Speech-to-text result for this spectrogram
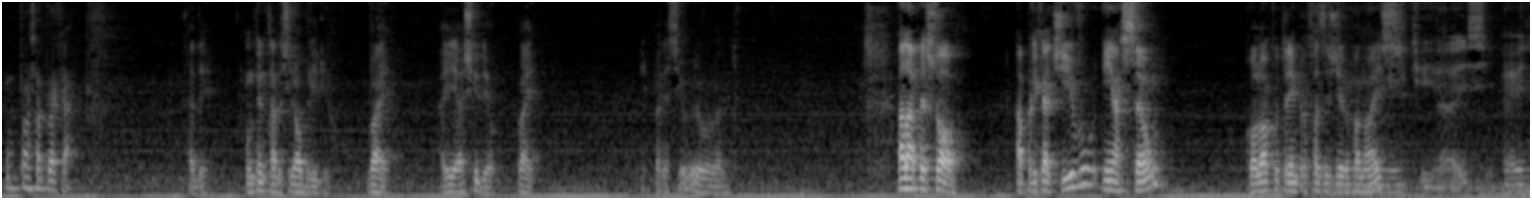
Vamos passar pra cá. Cadê? Vamos tentar tirar o brilho. Vai. Aí acho que deu. Vai. E pareceu eu agora. Olha lá, pessoal. Aplicativo em ação. Coloca o trem para fazer gelo para nós. Make Ice. Aí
